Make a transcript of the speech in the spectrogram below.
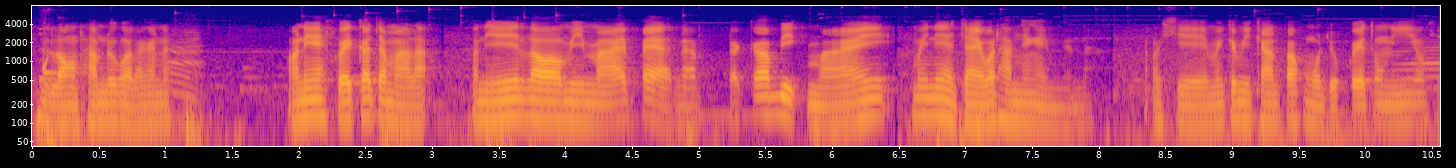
เดี๋ยวลองทำดูก่อนแล้วกันนะเอานี่ไงเควสก็จะมาละตอนนี้เรามีไม้แปดนะครับ แล้วก็บิ๊กไม้ไม่แน่ใจว่าทำยังไงเหมือนกันนะ โอเค มันก็มีการปรับโหมดอยู่เควสตรงนี้ โอเค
